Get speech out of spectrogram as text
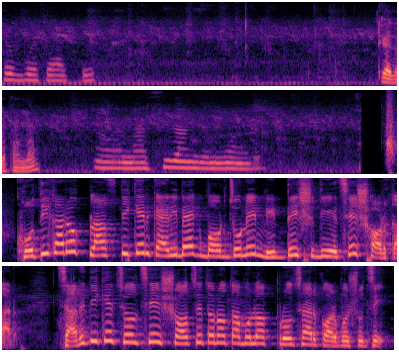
সব বসে আছি। ঠিক আছে আপনার নাম? আমার নাম শিবাঞ্জলি মণ্ডল। ক্ষতিকারক প্লাস্টিকের ক্যারিব্যাগ বর্জনের নির্দেশ দিয়েছে সরকার। চারিদিকে চলছে সচেতনতামূলক প্রচার কর্মসূচি।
